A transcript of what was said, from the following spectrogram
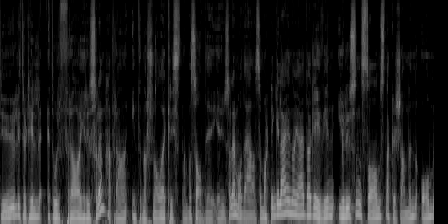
Du lytter til et ord fra Jerusalem, her fra Internasjonale kristne ambassade i Jerusalem. Og det er altså Martin Gelein og jeg, Dag Øyvind Juliussen, som snakker sammen om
